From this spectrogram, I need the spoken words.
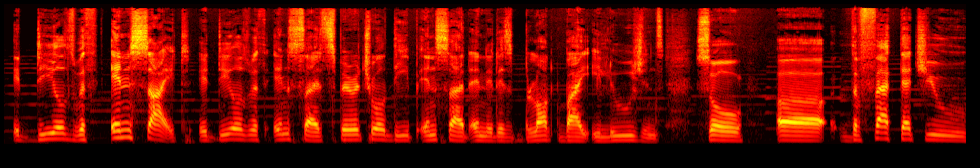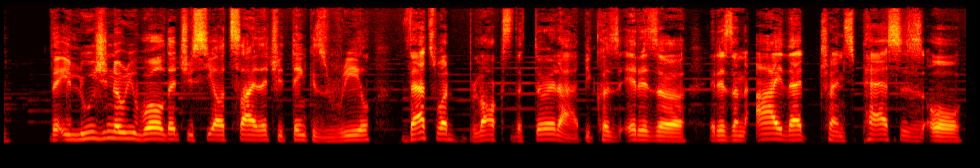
It deals with insight. It deals with insight, spiritual deep insight, and it is blocked by illusions. So uh, the fact that you the illusionary world that you see outside that you think is real that's what blocks the third eye because it is a it is an eye that transpasses or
